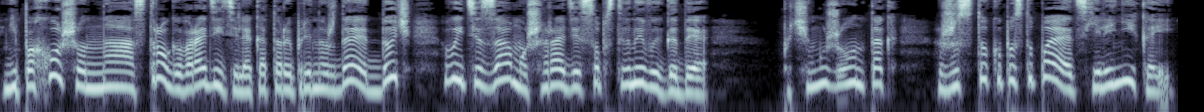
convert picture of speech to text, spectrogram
не похож он на строгого родителя, который принуждает дочь выйти замуж ради собственной выгоды. Почему же он так жестоко поступает с Еленикой?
